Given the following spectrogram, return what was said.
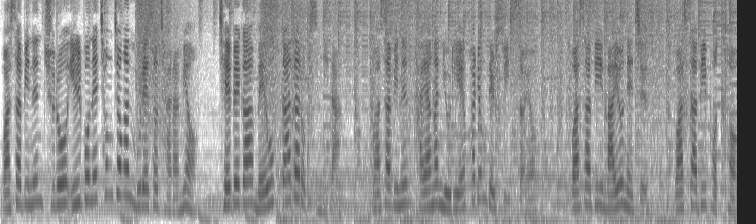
와사비는 주로 일본의 청정한 물에서 자라며 재배가 매우 까다롭습니다. 와사비는 다양한 요리에 활용될 수 있어요. 와사비 마요네즈, 와사비 버터,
